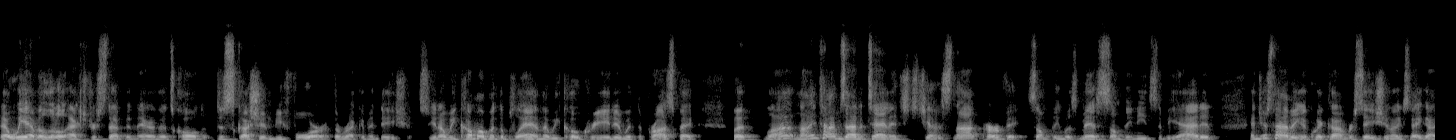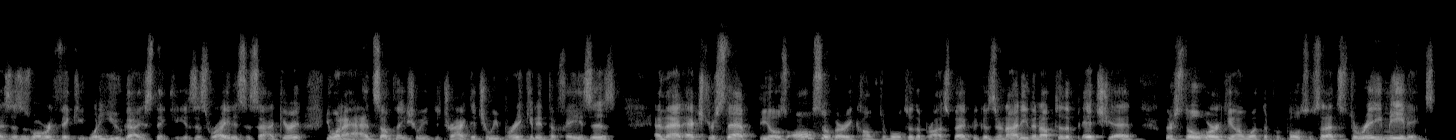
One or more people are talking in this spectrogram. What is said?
Now we have a little extra step in there that's called discussion before the recommendations. You know, we come up with the plan that we co-created with the prospect, but nine times out of 10, it's just not perfect. Something was missed, something needs to be added. And just having a quick conversation, like say, guys, this is what we're thinking. What are you guys thinking? Is this right? Is this accurate? You want to add something? Should we detract it? Should we break it into phases? And that extra step feels also very comfortable to the prospect because they're not even up to the pitch yet. They're still working on what the proposal. So that's three meetings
